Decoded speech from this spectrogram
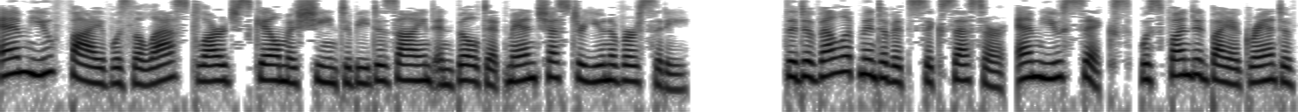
MU-5 was the last large-scale machine to be designed and built at Manchester University. The development of its successor, MU6, was funded by a grant of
